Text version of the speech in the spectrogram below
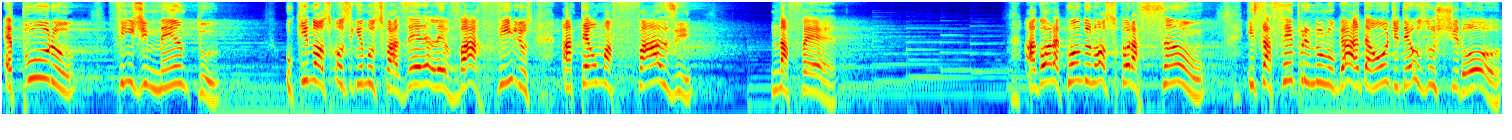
é puro fingimento, o que nós conseguimos fazer é levar filhos até uma fase na fé. Agora, quando o nosso coração está sempre no lugar da onde Deus nos tirou,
